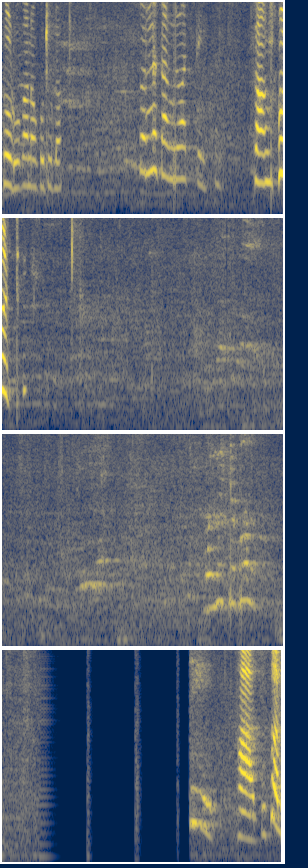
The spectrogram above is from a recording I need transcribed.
सोडू का नको तुला? सोनं चांगलं वाटते चांगलं वाटत हा तू चल.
